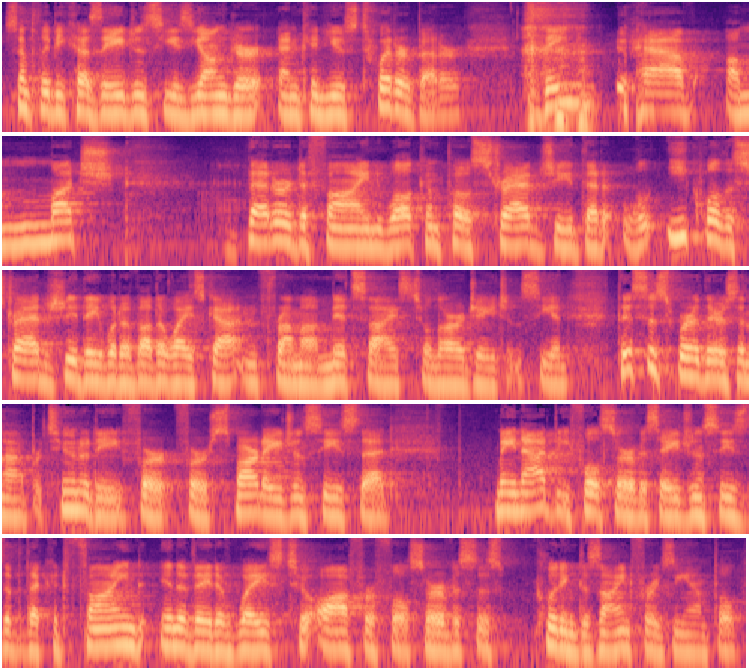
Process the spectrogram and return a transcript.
simply because the agency is younger and can use Twitter better. They need to have a much better defined, well composed strategy that will equal the strategy they would have otherwise gotten from a mid sized to large agency. And this is where there's an opportunity for, for smart agencies that may not be full service agencies that, that could find innovative ways to offer full services, including design, for example,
